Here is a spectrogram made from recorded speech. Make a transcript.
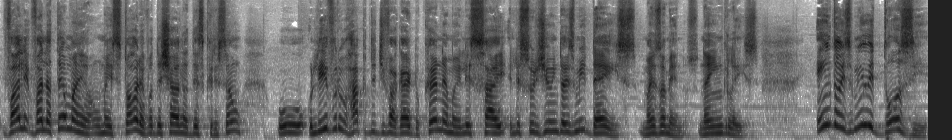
vale, vale até uma, uma história, vou deixar na descrição. O, o livro Rápido e Devagar do Kahneman, ele, sai, ele surgiu em 2010, mais ou menos, né, em inglês. Em 2012,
